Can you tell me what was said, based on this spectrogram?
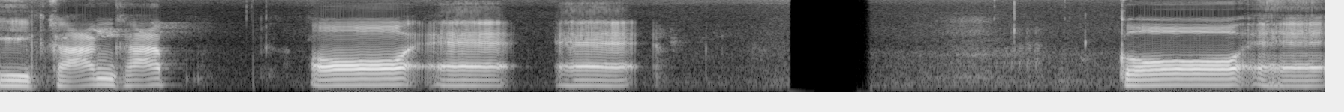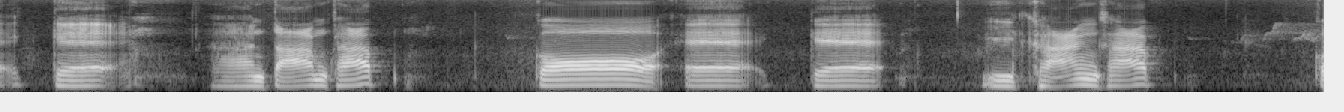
อีกครั้งครับ อแอะแอะกอแอะแกะอ่านตามครับ กอแอะแกะอีกครั้งครับก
